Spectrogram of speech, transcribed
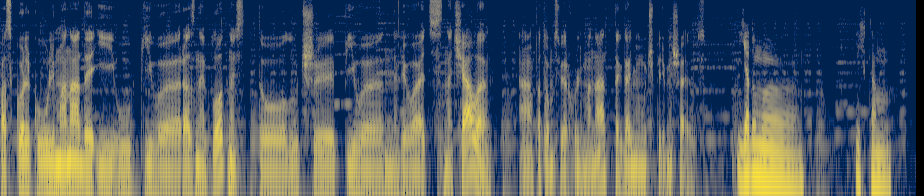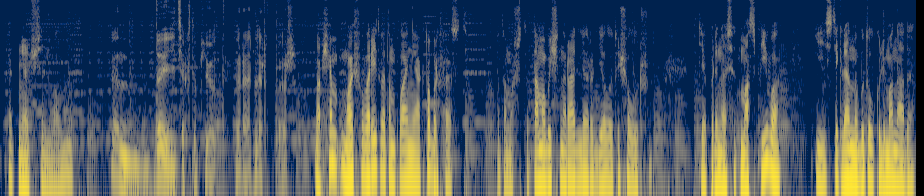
Поскольку у лимонада и у пива разная плотность, то лучше пиво наливать сначала, а потом сверху лимонад, тогда они лучше перемешаются. Я думаю, их там это не очень сильно волнует. Э, Да и тех, кто пьет Радлер тоже. Вообще, мой фаворит в этом плане Октоберфест, потому что там обычно Радлер делают еще лучше. Тебе приносят масс пива и стеклянную бутылку лимонада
